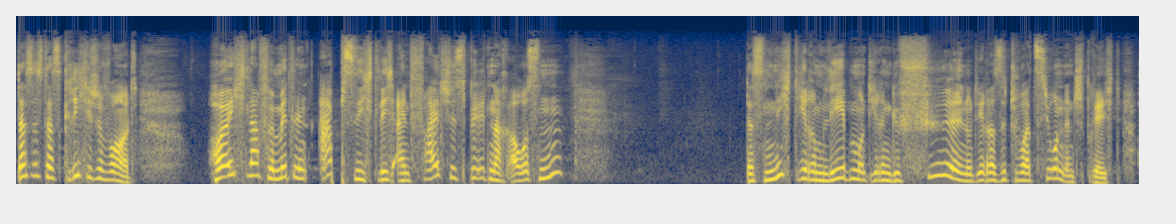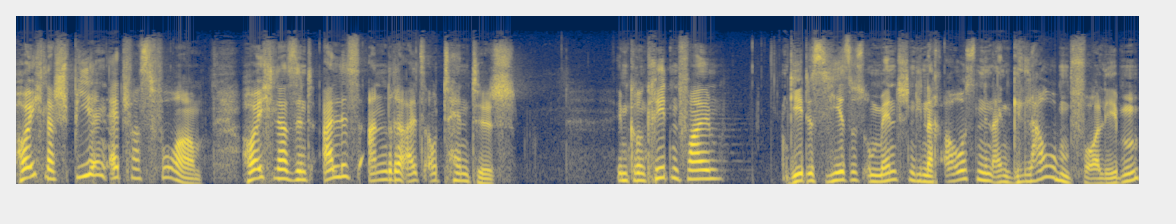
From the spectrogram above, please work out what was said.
Das ist das griechische Wort. Heuchler vermitteln absichtlich ein falsches Bild nach außen, das nicht ihrem Leben und ihren Gefühlen und ihrer Situation entspricht. Heuchler spielen etwas vor. Heuchler sind alles andere als authentisch. Im konkreten Fall geht es Jesus um Menschen, die nach außen in einen Glauben vorleben,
